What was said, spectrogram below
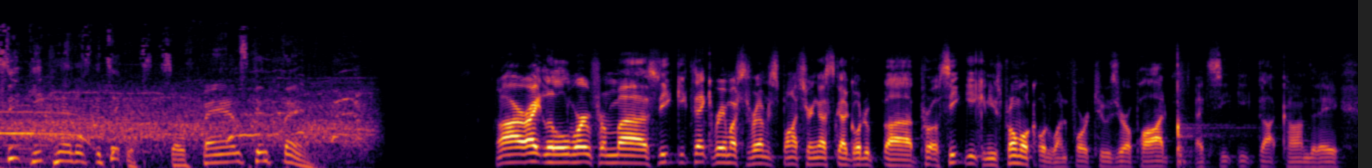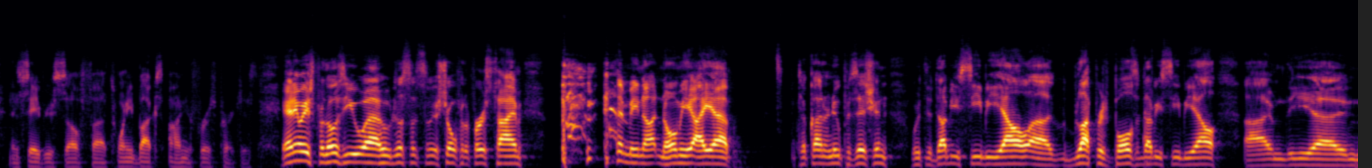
SeatGeek handles the tickets so fans can fan. All right, little word from uh, SeatGeek. Thank you very much for sponsoring us. Uh, go to uh, Pro SeatGeek and use promo code 1420pod at SeatGeek.com today and save yourself uh, 20 bucks on your first purchase. Anyways, for those of you uh, who just listen to the show for the first time and may not know me, I uh, took on a new position with the WCBL, uh, Lethbridge Bulls and WCBL. I'm the uh,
